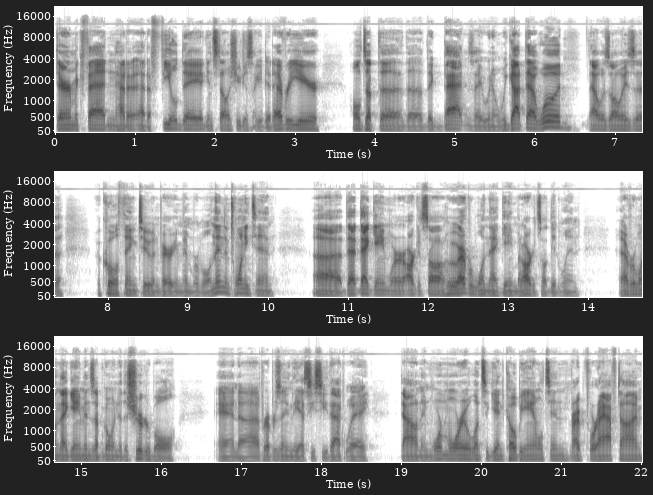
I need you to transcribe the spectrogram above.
Darren McFadden had a, had a field day against LSU just like he did every year. Holds up the the big bat and say, "We know, we got that wood. That was always a, a cool thing too, and very memorable. And then in 2010, uh, that that game where Arkansas, whoever won that game, but Arkansas did win. Whoever won that game ends up going to the Sugar Bowl and uh, representing the SEC that way. Down in War Memorial once again, Cobi Hamilton right before halftime,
